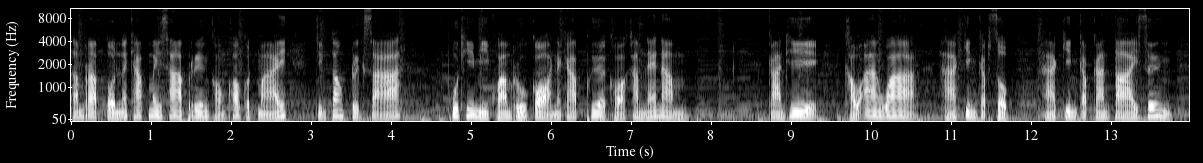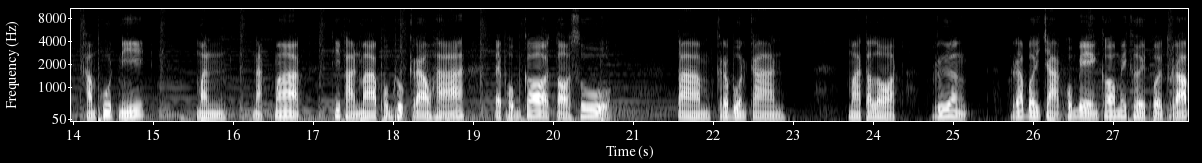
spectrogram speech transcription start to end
สำหรับตนนะครับไม่ทราบเรื่องของข้อกฎหมาย จึงต้องปรึกษาผู้ที่มีความรู้ก่อนนะครับ เพื่อขอคำแนะนำการที่เขาอ้างว่า หากินกับศพ หากินกับการตาย ซึ่งคำพูดนี้ มันหนักมากที่ผ่านมาผมถูกกล่าวหา แต่ผมก็ต่อสู้ ตามกระบวนการ มาตลอดเรื่องรับบริจาคผมเองก็ไม่เคยเปิดรับ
